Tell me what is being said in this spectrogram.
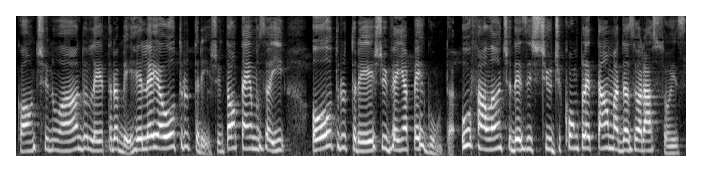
Continuando, letra B. Releia outro trecho. Então temos aí outro trecho e vem a pergunta. O falante desistiu de completar uma das orações.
